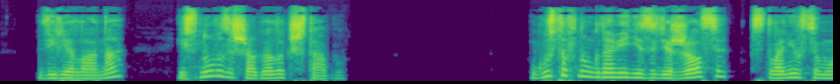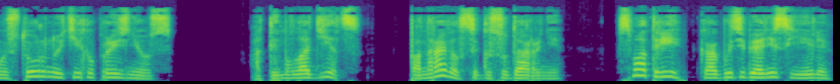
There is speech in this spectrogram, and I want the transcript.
— велела она и снова зашагала к штабу. Густав на мгновение задержался, склонился в мою сторону и тихо произнес. — А ты молодец! Понравился государыне. Смотри, как бы тебя не съели.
